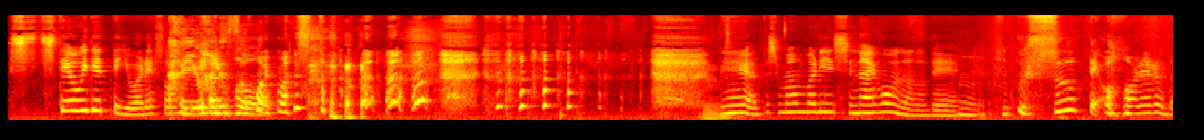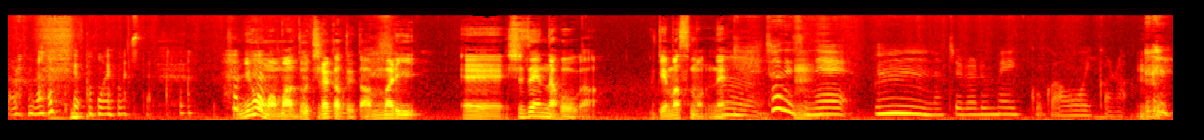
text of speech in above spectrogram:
ししておいでって言われそうって言われそう。思いました。うん。ねえ私もあんまりしない方なのでう、ん。うっすーって思われるんだろうなって思いました。日本はまあどちらかというとあんまり、えー自然な方が受けますもんね。そうですね。うん、ナチュラルメイクが多いから。うん。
